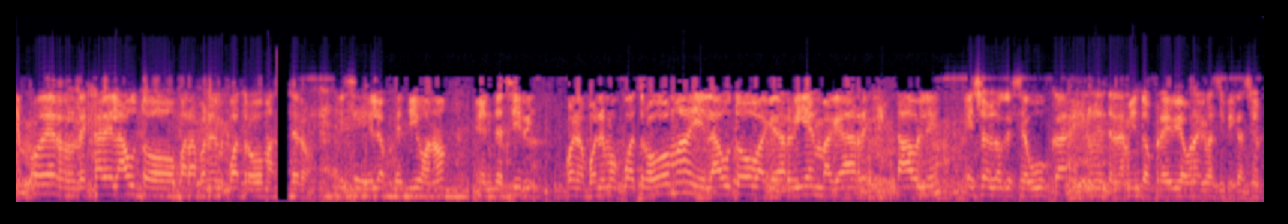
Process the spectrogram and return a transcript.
En poder dejar el auto para poner cuatro gomas cero. Ese es el objetivo, ¿no? En decir, bueno, ponemos cuatro gomas y el auto va a quedar bien, va a quedar estable. Eso es lo que se busca en un entrenamiento previo a una clasificación.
